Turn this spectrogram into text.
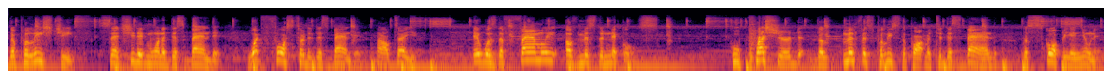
the police chief said she didn't want to disband it. What forced her to disband it? I'll tell you. It was the family of Mr. Nichols who pressured the Memphis Police Department to disband the Scorpion unit.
